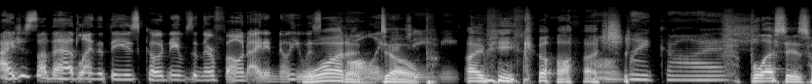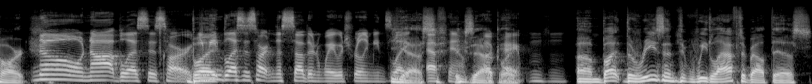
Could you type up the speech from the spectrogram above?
I just saw the headline that they use code names in their phone. I didn't know he was What a calling her dope. Jamie. I mean, gosh. Oh my gosh. Bless his heart. No, not bless his heart. But- you mean bless his heart in the southern way, which really means like Yes, F him. exactly. Okay. mhm. Um, but the reason that we laughed about this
